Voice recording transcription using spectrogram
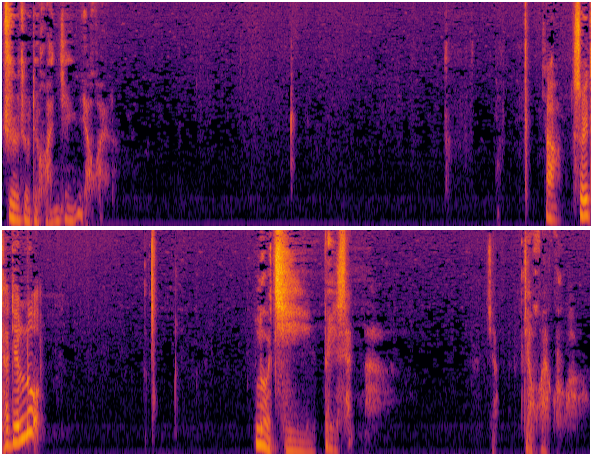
居住的环境也坏了，啊，所以他的乐，乐极悲生呐，叫叫坏苦啊。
